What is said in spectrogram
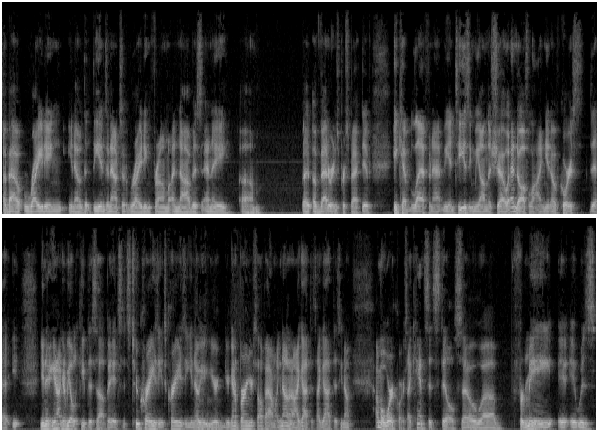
about writing, you know, the, the, ins and outs of writing from a novice and a, um, a, a veteran's perspective. He kept laughing at me and teasing me on the show and offline. You know, of course, that you know you're not going to be able to keep this up. It's it's too crazy. It's crazy. You know, mm-hmm. you're you're going to burn yourself out. I'm like, no, no, no, I got this. I got this. You know, I'm a workhorse. I can't sit still. So uh, for me, it, it was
